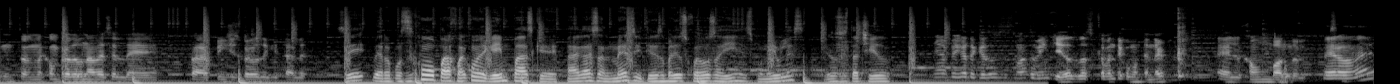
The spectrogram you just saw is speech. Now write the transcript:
Entonces me compré de una vez el de para pinches juegos digitales. Sí, pero pues es como para jugar con el Game Pass, que pagas al mes y tienes varios juegos ahí disponibles. Eso sí está chido. Ya, fíjate que eso es más bien chido, es básicamente como tener el Home Bundle. Pero eh,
